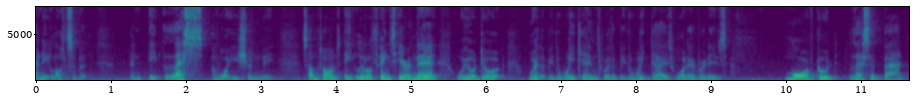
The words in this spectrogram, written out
and eat lots of it. And eat less of what you shouldn't eat. Sometimes eat little things here and there. We all do it, whether it be the weekends, whether it be the weekdays, whatever it is. More of good, less of bad.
